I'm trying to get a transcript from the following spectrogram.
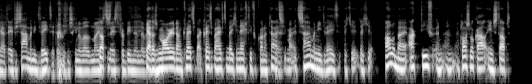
Ja, het even samen niet weten. Dat is misschien nog wel het meest, is- meest verbindende. Ja, dat is mooier dan kwetsbaar. Kwetsbaar heeft een beetje een negatieve connotatie. Maar het samen niet weten. Dat je, dat je allebei actief een, een, een klaslokaal instapt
